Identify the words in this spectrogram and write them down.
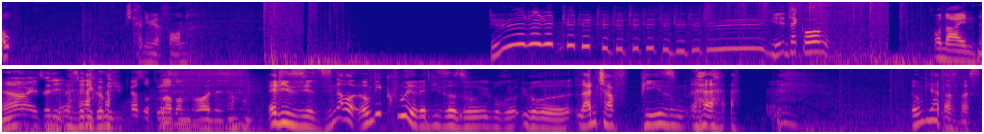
Oh. Ich kann nicht mehr fahren. Geh in Deckung! Oh nein. Ja, jetzt hätte ich, die komischen Fässer flattern heute. Ja. Ey, die sind aber irgendwie cool, wenn die so, so über, über Landschaft pesen. irgendwie hat das was.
